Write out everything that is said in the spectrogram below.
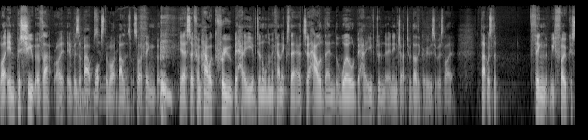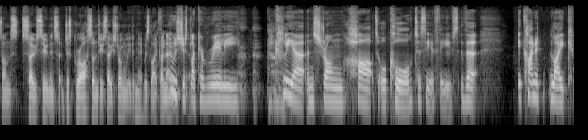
like in pursuit of that, right? It was about what's the right balance, what's the right thing. But yeah, so from how a crew behaved and all the mechanics there to how then the world behaved and, and interacted with other crews, it was like that was the thing that we focused on so soon and so, just grasped onto so strongly, didn't it? It was like I, know it was just yeah. like a really clear and strong heart or core to Sea of Thieves that it kind of like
